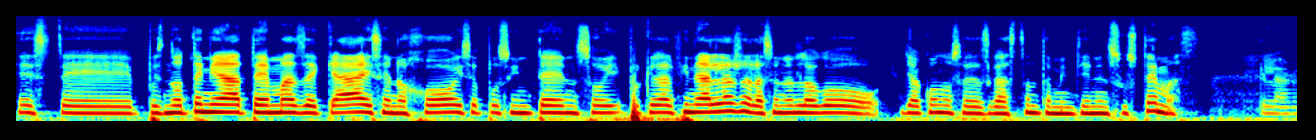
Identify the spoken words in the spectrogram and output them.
este, pues no tenía temas de que, ay, se enojó y se puso intenso, y porque al final las relaciones luego, ya cuando se desgastan, también tienen sus temas. Claro.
